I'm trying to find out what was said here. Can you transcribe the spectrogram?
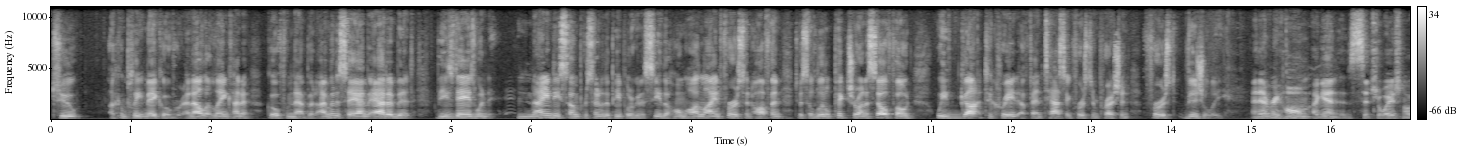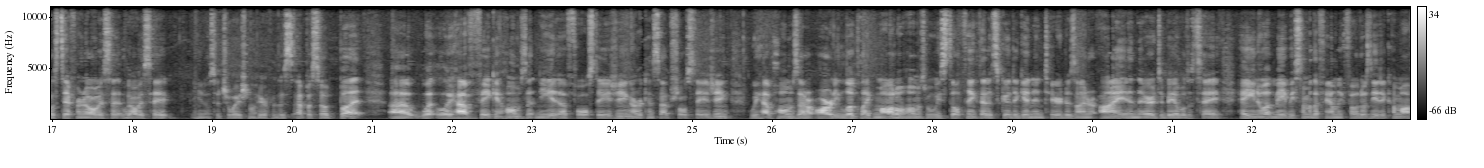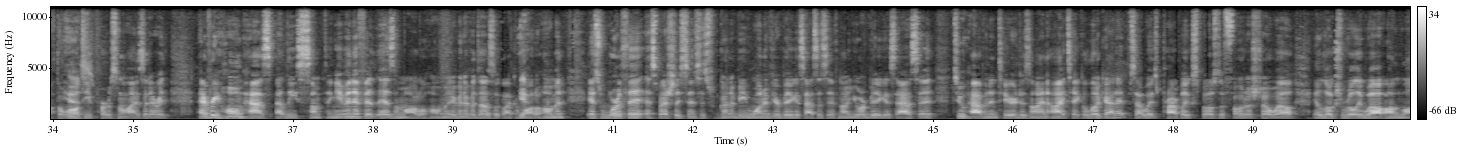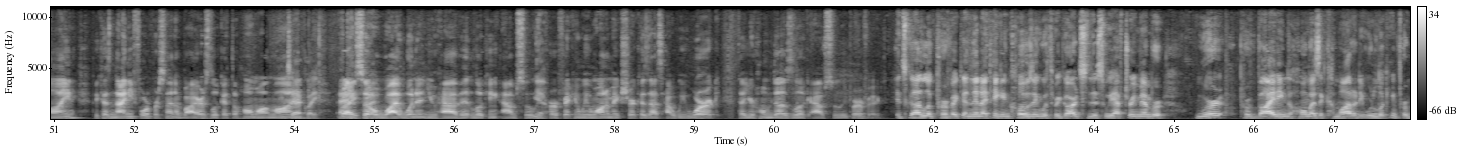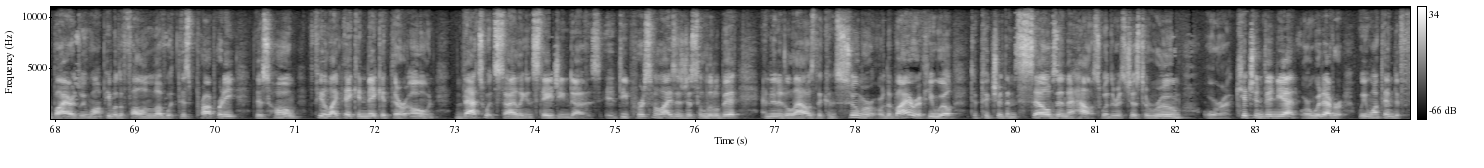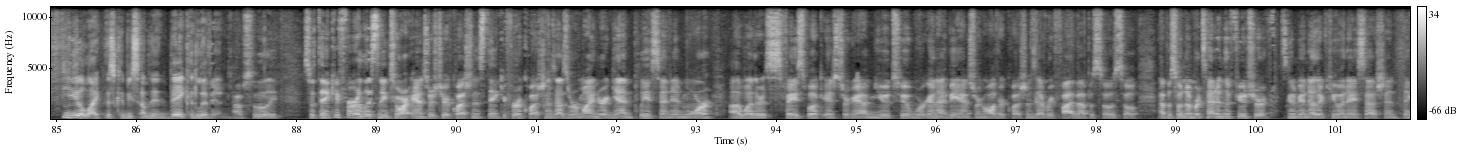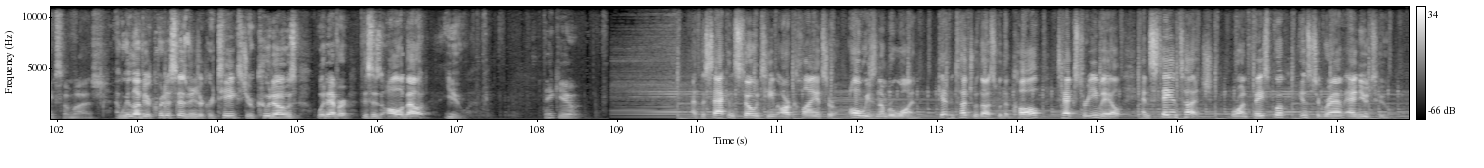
to a complete makeover. And I'll let Lane kind of go from that. But I'm going to say I'm adamant these days when 90 some percent of the people are going to see the home online first and often just a little picture on a cell phone. We've got to create a fantastic first impression first visually. And every home, again, is situational. It's different. Always say, we always say, you know, situational here for this episode. But uh, what, we have vacant homes that need a full staging or conceptual staging. We have homes that are already look like model homes, but we still think that it's good to get an interior designer eye in there to be able to say, hey, you know what? Maybe some of the family photos need to come off the wall. Yes. Depersonalize it. Every every home has at least something, even if it is a model home, even if it does look like a Yeah. model home, and it's worth it, especially since it's going to be one of your biggest assets, if not your biggest asset, to have an interior design eye take a look at it. So that way it's properly exposed, the photos show well, it looks really well online because 94% of buyers look at the home online. Exactly. And Right, so right. why wouldn't you have it looking absolutely Yeah. perfect? And we want to make sure, because that's how we work, that your home does look absolutely perfect. It's got to look perfect. And then I think in closing, with regards to this, we have to remember we're providing the home as a commodity. We're looking for buyers. We want people to fall in love with this property, this home, feel like they can make it their own. That's what styling and staging does. It depersonalizes just a little bit, and then it allows the consumer or the buyer, if you will, to picture themselves in the house, whether it's just a room or a kitchen vignette or whatever. We want them to feel like this could be something they could live in. Absolutely. So thank you for listening to our answers to your questions. Thank you for your questions. As a reminder, again, please send in more, uh, whether it's Facebook, Instagram, YouTube. We're going to be answering all of your questions every five episodes. So episode number 10 in the future, it's going to be another Q&A session. Thanks so much. And we love your criticisms, your critiques, your kudos, whatever. This is all about you. Thank you. At the Sack and Stone team, our clients are always number one. Get in touch with us with a call, text, or email, and stay in touch. We're on Facebook, Instagram, and YouTube.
